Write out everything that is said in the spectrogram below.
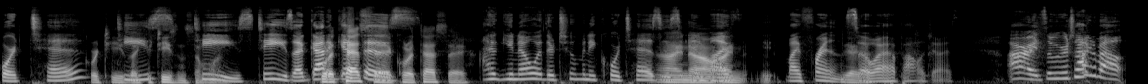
Cortez. Cortez, like you're teasing someone. Tease, tease. I've got to get this. Cortese, Cortese. I, you know what? There are too many Cortezes I know, in my, I kn- my friends, Yeah, so yeah. I apologize. All right, so we were talking about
